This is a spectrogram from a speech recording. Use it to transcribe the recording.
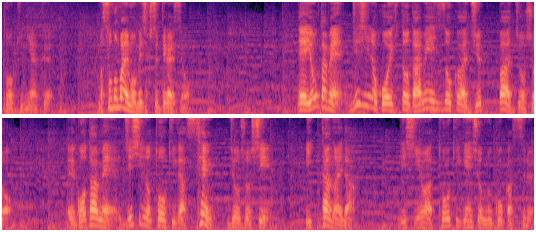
陶器200。まあ、その前もめちゃくちゃでかいですよ。で、4ターン目、自身の攻撃とダメージ増加が10%上昇。5ターン目、自身の陶器が1000上昇し、1ターンの間、自身は陶器減少を無効化する。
